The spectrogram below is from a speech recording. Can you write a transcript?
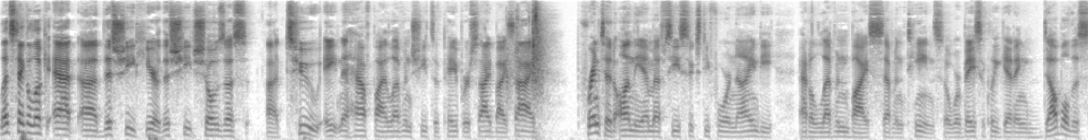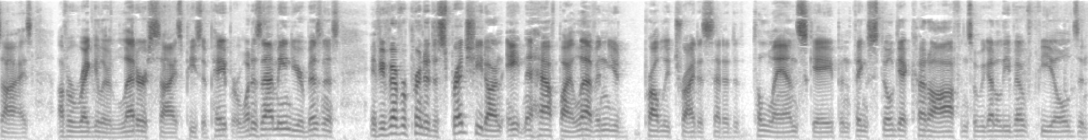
let's take a look at uh, this sheet here. This sheet shows us uh, two 8.5 by 11 sheets of paper side by side printed on the MFC 6490 at 11 by 17. So we're basically getting double the size of a regular letter size piece of paper. What does that mean to your business? If you've ever printed a spreadsheet on 8.5 by 11, you'd probably try to set it to landscape, and things still get cut off, and so we got to leave out fields. And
